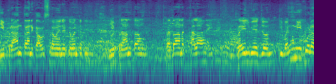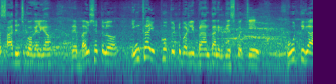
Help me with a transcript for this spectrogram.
ఈ ప్రాంతానికి అవసరమైనటువంటిది ఈ ప్రాంతం ప్రధాన కళ రైల్వే జోన్ ఇవన్నీ కూడా సాధించుకోగలిగాం. రేపు భవిష్యత్తులో ఇంకా ఎక్కువ పెట్టుబడులు ఈ ప్రాంతానికి తీసుకొచ్చి పూర్తిగా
